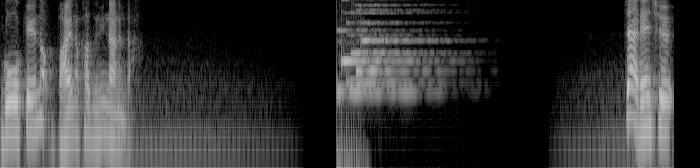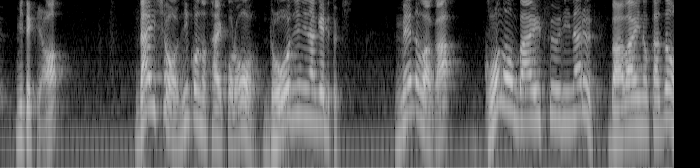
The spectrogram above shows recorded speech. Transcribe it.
合計の倍の数になるんだ。じゃあ練習見ていくよ。大小2個のサイコロを同時に投げる時目の和が5の倍数になる場合の数を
